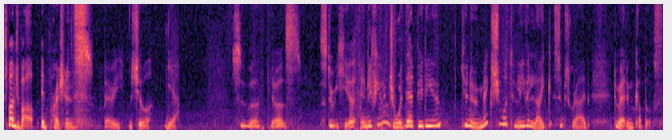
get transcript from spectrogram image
SpongeBob impressions. Very mature. Yeah. So, uh, yes, Stewie here. And if you enjoyed that video, you know, make sure to leave a like, subscribe to Adam Couples.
